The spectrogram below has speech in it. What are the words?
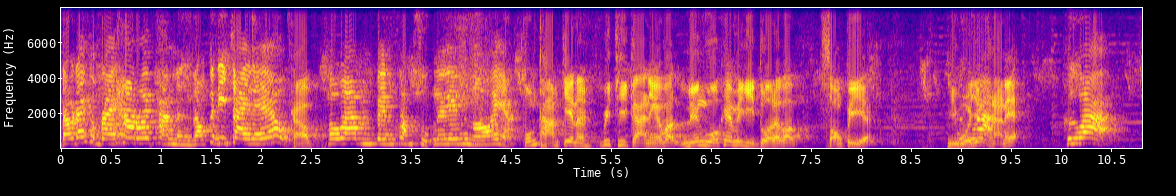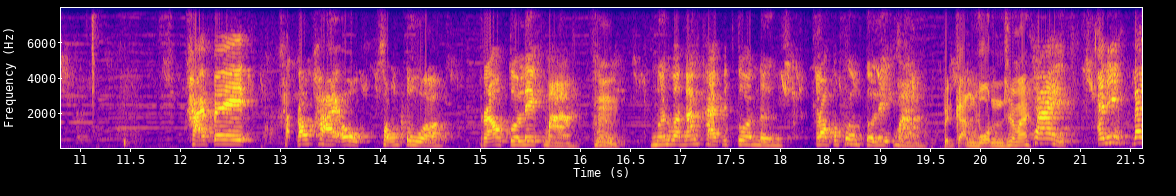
เราได้กำไรห้าร้อยพันหนึ่งเราก็ดีใจแล้วครับ เพราะว่ามันเป็นความสุขเล็กๆน้อยๆอะผมถามเจหน่อยวิธีการยังไงว่าเลี้ยงวัวแค่ไม่กี่ตัวแล้วก็สองปีอะมีวัวเยอะขนาดนี้คือว่า ขายไปเราขายออกสองตัว เราเอาตัวเล็กมา อืม เหมือนวันนั้นขายไปตัวหนึ่งเราก็เพิ่มตัวเล็กมา เป็นการวนใช่ไหมใช่ อันนี้ได้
